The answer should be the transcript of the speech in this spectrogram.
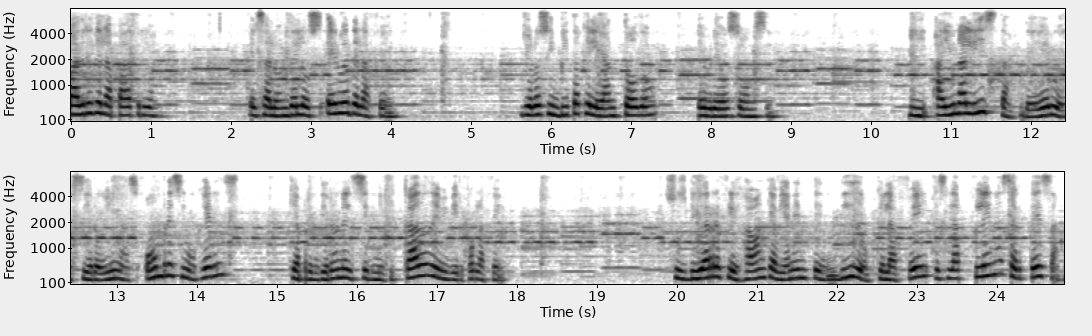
padres de la patria, el salón de los héroes de la fe. Yo los invito a que lean todo Hebreos 11. Y hay una lista de héroes y heroínas, hombres y mujeres que aprendieron el significado de vivir por la fe. Sus vidas reflejaban que habían entendido que la fe es la plena certeza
